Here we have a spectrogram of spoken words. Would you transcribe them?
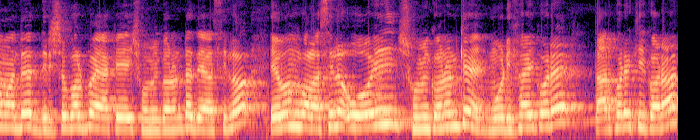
আমাদের দৃশ্যকল্প একে এই সমীকরণটা দেওয়া ছিল এবং বলা ছিল ওই সমীকরণকে মডিফাই করে তারপরে কি করা,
